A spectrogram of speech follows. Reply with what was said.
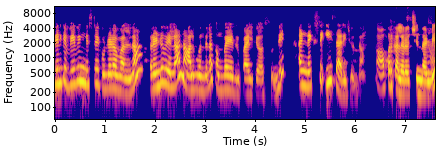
దీనికి వీవింగ్ మిస్టేక్ ఉండడం వలన రెండు వేల నాలుగు వందల తొంభై ఐదు రూపాయలకి వస్తుంది. అండ్ నెక్స్ట్ ఈ శారీ చూద్దాం. కాపర్ కలర్ వచ్చిందండి.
